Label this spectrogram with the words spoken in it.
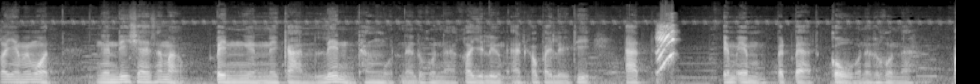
ก็ยังไม่หมดเงินที่ใช้สมัครเป็นเงินในการเล่นทั้งหมดนะทุกคนนะ ก็อย่าลืมแอดเข้าไปเลยที่แอด mm88go นะทุกคนนะ ไป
